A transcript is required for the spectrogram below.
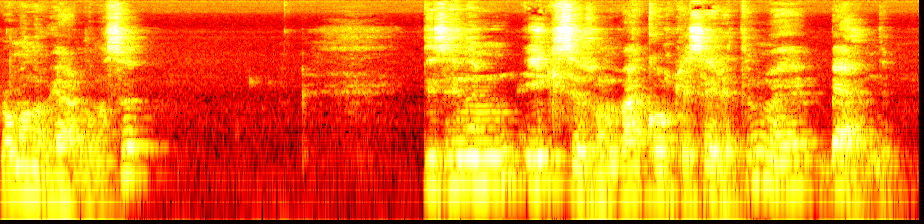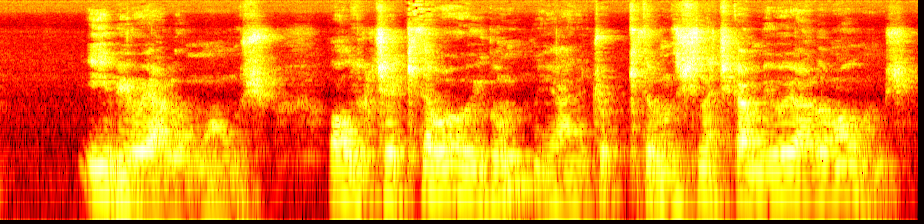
roman uyarlaması. Dizinin ilk sezonu ben komple seyrettim ve beğendim. İyi bir uyarlama olmuş. Oldukça kitaba uygun, yani çok kitabın dışına çıkan bir uyarlama olmamış.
